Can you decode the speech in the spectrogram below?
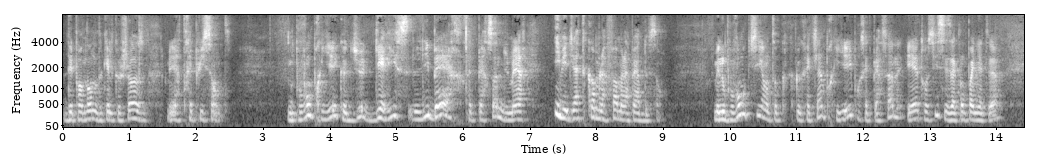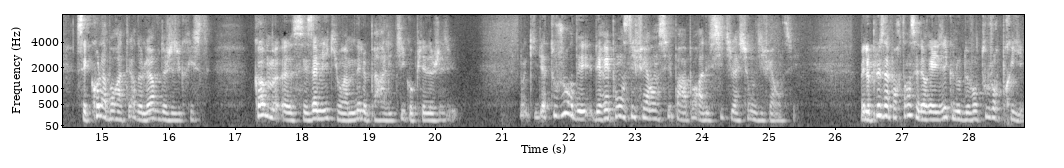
dépendante de quelque chose de manière très puissante. Nous pouvons prier que Dieu guérisse, libère cette personne d'une manière immédiate comme la femme à la perte de sang. Mais nous pouvons aussi, en tant que chrétiens, prier pour cette personne et être aussi ses accompagnateurs, ses collaborateurs de l'œuvre de Jésus-Christ, comme euh, ses amis qui ont amené le paralytique au pied de Jésus. Donc il y a toujours des, réponses différenciées par rapport à des situations différenciées. Mais le plus important, c'est de réaliser que nous devons toujours prier,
